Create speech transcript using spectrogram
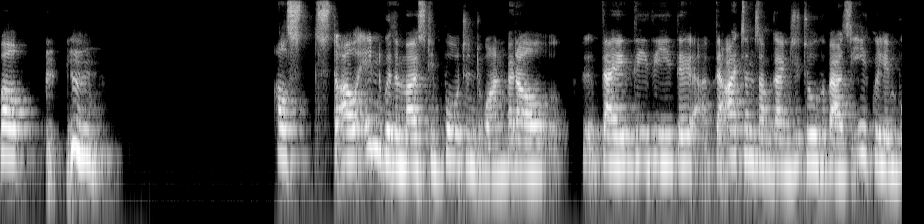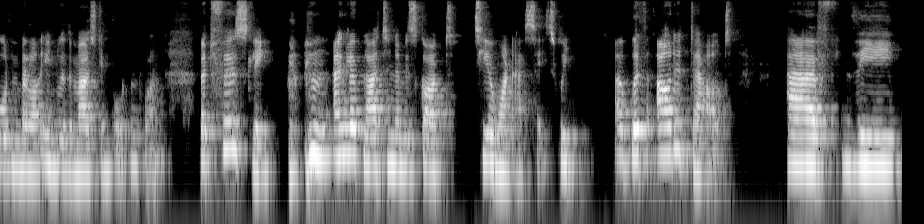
Well, I'll st- I'll end with the most important one, but I'll they the, the the the items I'm going to talk about is equally important, but I'll end with the most important one. But firstly, Anglo Platinum has got tier one assets. We, uh, without a doubt, have the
